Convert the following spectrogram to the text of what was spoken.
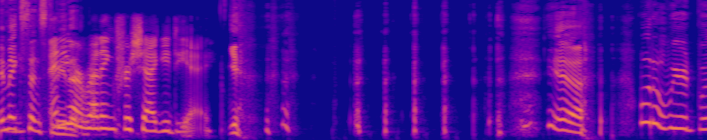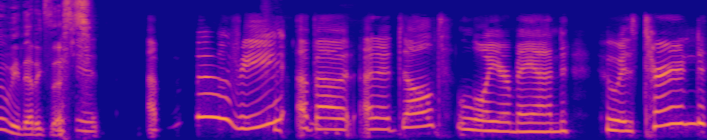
it makes sense to and me you that are running for Shaggy DA. Yeah. yeah. What a weird movie that exists. a movie about an adult lawyer man who is turned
